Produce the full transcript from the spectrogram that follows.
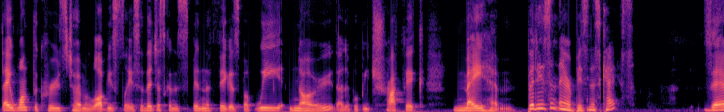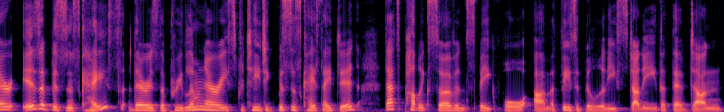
They want the cruise terminal, obviously, so they're just going to spin the figures. But we know that it will be traffic mayhem. But isn't there a business case? There is a business case. There is the preliminary strategic business case they did. That's public servants speak for um, a feasibility study that they've done.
